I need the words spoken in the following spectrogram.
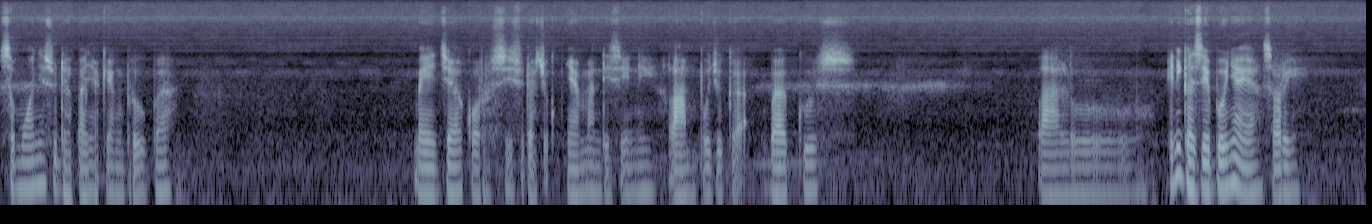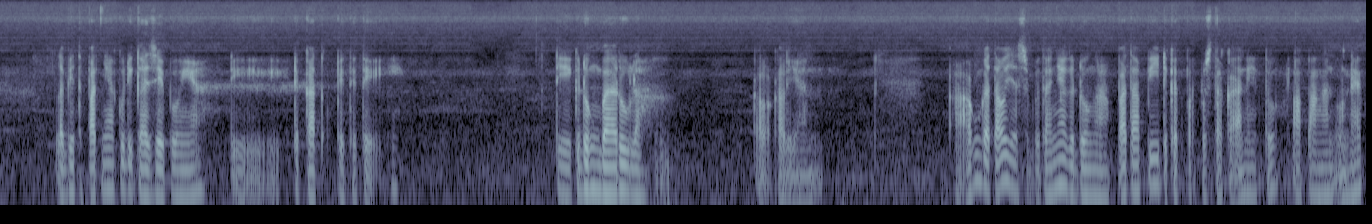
Semuanya sudah banyak yang berubah meja kursi sudah cukup nyaman di sini. Lampu juga bagus. Lalu ini gazebo-nya ya sorry. Lebih tepatnya aku di gazebo-nya di dekat PTTI di gedung baru lah kalau kalian. Ah, aku nggak tahu ya sebutannya gedung apa tapi dekat perpustakaan itu lapangan UNED.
